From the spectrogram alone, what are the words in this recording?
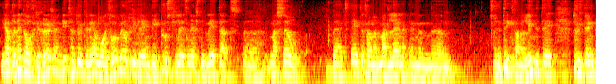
Je had het net over geheugen en dit is natuurlijk een heel mooi voorbeeld. Iedereen die Proest gelezen heeft, die weet dat Marcel bij het eten van een madeleine en een, ehm, en het drinken van een lindethee terugdenk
